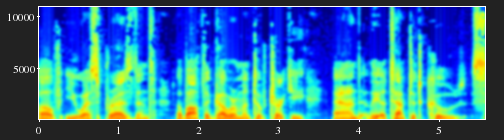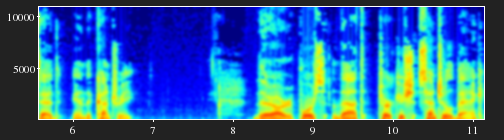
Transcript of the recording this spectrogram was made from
of US President about the government of Turkey and the attempted coup said in the country. There are reports that Turkish Central Bank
